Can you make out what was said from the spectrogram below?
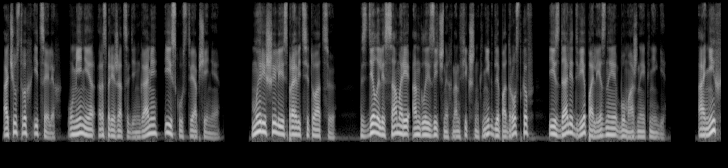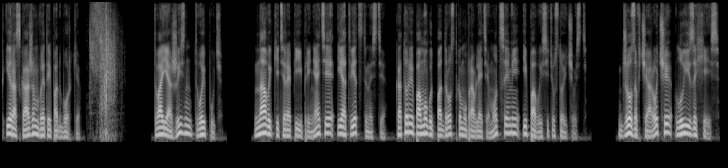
о чувствах и целях, умении распоряжаться деньгами и искусстве общения. Мы решили исправить ситуацию, сделали саммари англоязычных нонфикшн книг для подростков и издали две полезные бумажные книги. О них и расскажем в этой подборке. Твоя жизнь, твой путь. Навыки терапии принятия и ответственности, которые помогут подросткам управлять эмоциями и повысить устойчивость. Джозеф Чарочи, Луиза Хейс.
